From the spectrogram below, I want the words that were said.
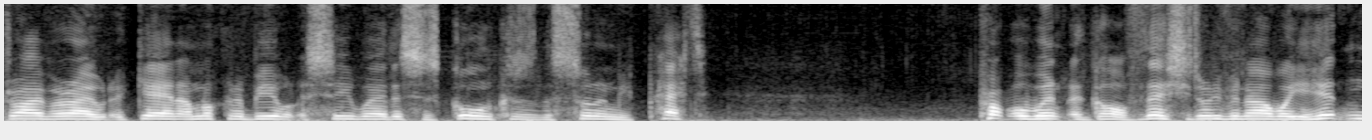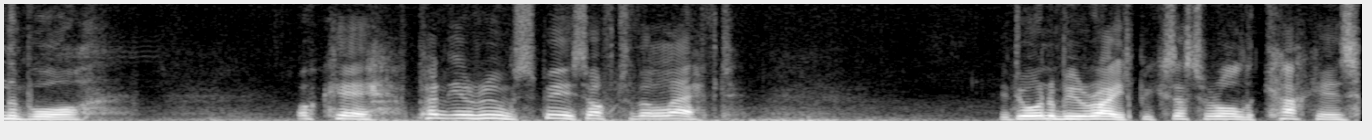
Driver out. Again, I'm not going to be able to see where this is going because of the sun and me pet. Proper winter golf this, you don't even know where you're hitting the ball. Okay, plenty of room, space off to the left. You don't want to be right because that's where all the cack is.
